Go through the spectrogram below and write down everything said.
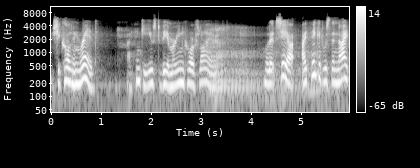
She called him Red. I think he used to be a Marine Corps flyer. Well, let's see. I, I think it was the night.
